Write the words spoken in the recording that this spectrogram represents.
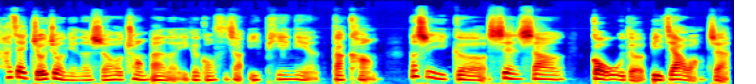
他在九九年的时候创办了一个公司叫 Epinion.com，那是一个线上购物的比价网站。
